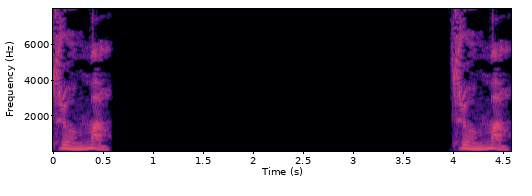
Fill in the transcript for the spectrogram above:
Trumma. Trumma.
